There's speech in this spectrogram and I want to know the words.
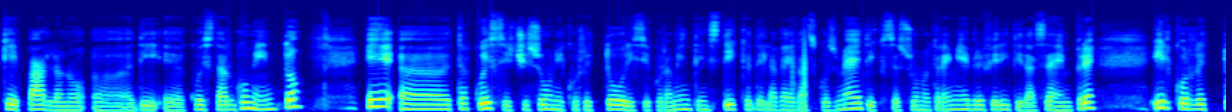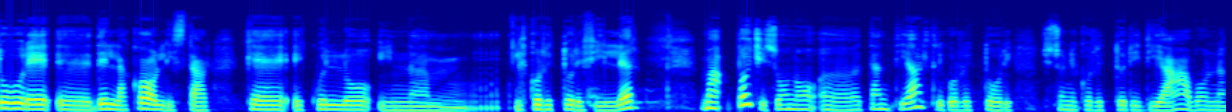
che parlano eh, di eh, questo argomento e eh, tra questi ci sono i correttori sicuramente in stick della Vegas Cosmetics, sono tra i miei preferiti da sempre, il correttore eh, della Collistar che è quello in um, il correttore filler ma poi ci sono eh, tanti altri correttori, ci sono i correttori di Avon,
